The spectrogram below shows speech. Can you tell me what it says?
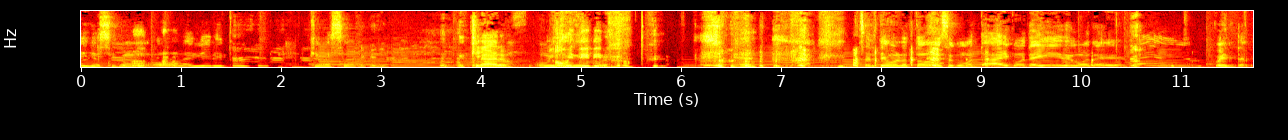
Y yo, así como, Hola, bien, ¿y tú? ¿Qué pasó? Claro, Omití intro. Saltémoslo todo eso, ¿cómo estás? ¿Cómo te ha ido? ¿Cómo te ha ido? Eh, Cuéntame.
